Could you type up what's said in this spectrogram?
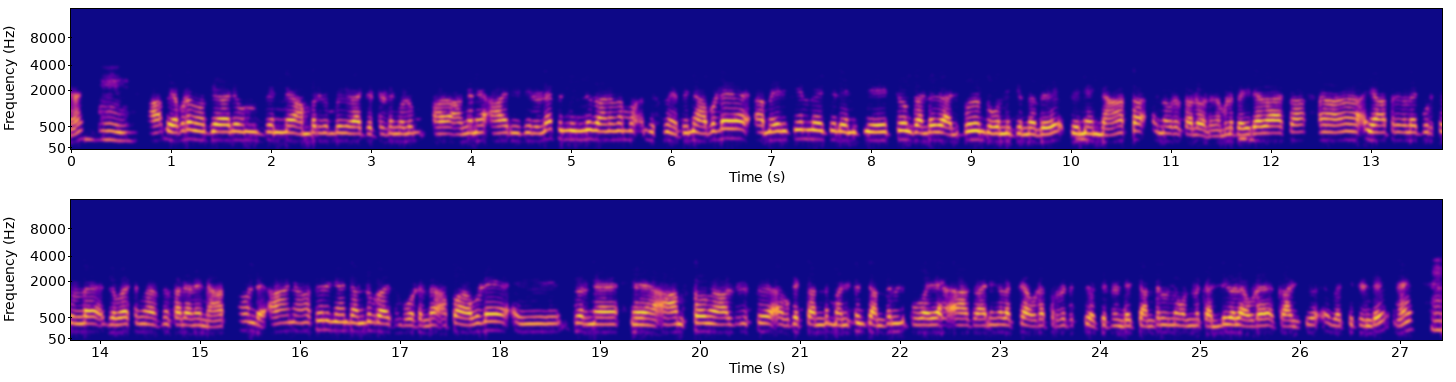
ഏഹ് എവിടെ നോക്കിയാലും പിന്നെ അമ്പരമ്പ് കെട്ടിടങ്ങളും അങ്ങനെ ആ രീതിയിലുള്ള പിന്നെ ഇന്ന് കാണുന്ന വിസ്മയം. പിന്നെ അവിടെ അമേരിക്കയിൽ എന്ന് വെച്ചാൽ എനിക്ക് ഏറ്റവും കണ്ടത് അത്ഭുതം തോന്നിക്കുന്നത് പിന്നെ നാസ എന്ന് പറയുന്ന സ്ഥലമുണ്ട് നമ്മൾ ബഹിരാകാശ യാത്രകളെ കുറിച്ചുള്ള ഗവേഷണം നടത്തുന്ന സ്ഥലമാണ് നാസ. ഉണ്ട്. ആ നാസയിൽ ഞാൻ രണ്ട് പ്രാവശ്യം പോയിട്ടുണ്ട്. അപ്പൊ അവിടെ ഈ പിന്നെ ആംസ്ട്രോങ് ആൾഡ്രിസ് ഒക്കെ ചന്ദ്ര മനുഷ്യൻ ചന്ദ്രനിൽ പോയ ആ കാര്യങ്ങളൊക്കെ അവിടെ പ്രദർശിച്ച് വെച്ചിട്ടുണ്ട്. ചന്ദ്രനിൽ നിന്ന് പറഞ്ഞ കല്ലുകൾ അവിടെ കാണിച്ച് വെച്ചിട്ടുണ്ട്. ഏഹ്.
